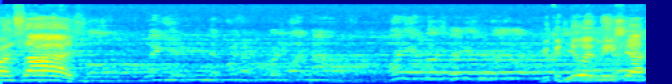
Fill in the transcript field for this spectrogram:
one. You can do it, Misha.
